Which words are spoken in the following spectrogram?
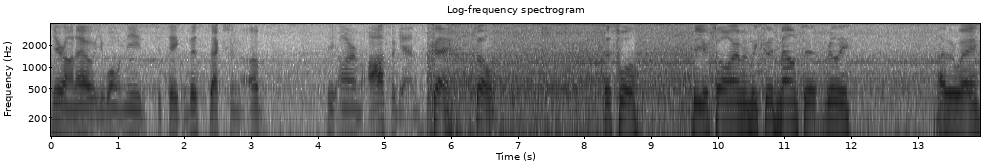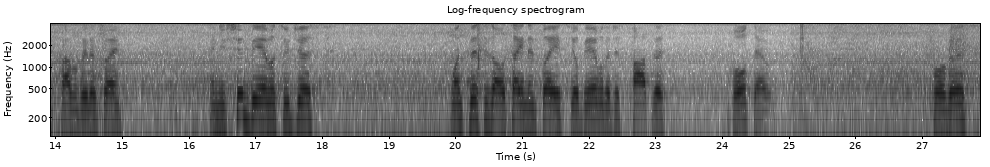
here on out, you won't need to take this section of the arm off again. Okay, so this will be your toe arm and we could mount it really either way, probably this way. And you should be able to just once this is all tightened in place, you'll be able to just pop this bolt out. Pull this,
